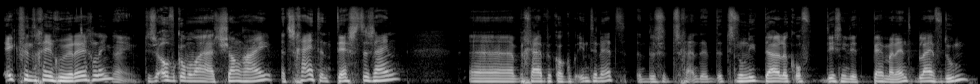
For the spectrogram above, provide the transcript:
ik vind het geen goede regeling. Nee, het is overkomen mij uit Shanghai. Het schijnt een test te zijn. Eh, begrijp ik ook op internet. Dus het, het is nog niet duidelijk of Disney dit permanent blijft doen.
